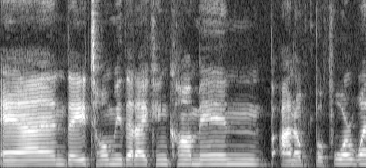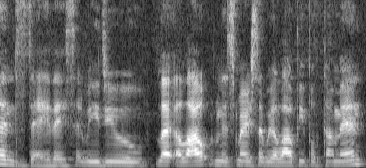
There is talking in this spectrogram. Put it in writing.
And they told me that I can come in on a before Wednesday. They said we do let allow Miss Mary said we allow people to come in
